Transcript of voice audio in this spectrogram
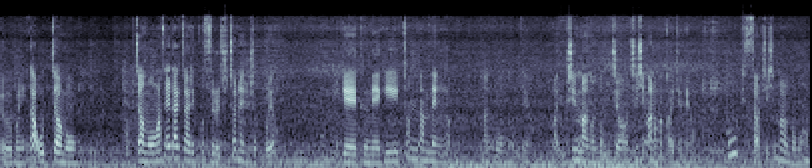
여기 보니까 5.5 5.5한 세 달짜리 코스를 추천해 주셨고요. 이게 금액이 1,300만 원 정도 돼요. 한 60만 원 넘죠. 70만 원 가까이 되네요. 오 비싸. 70만 원 넘어.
